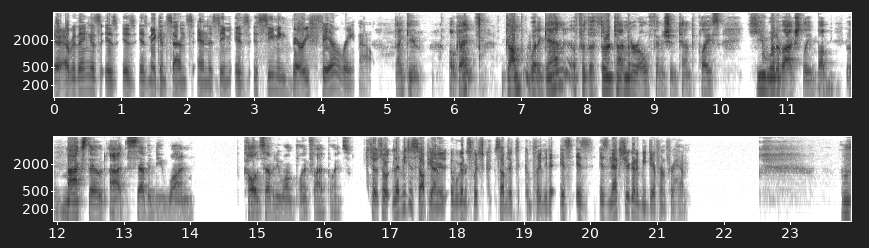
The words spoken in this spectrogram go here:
everything is is is, is making sense and is seem is is seeming very fair right now. Thank you. Okay. Gump would again, for the third time in a row, finish in 10th place. He would have actually bu- maxed out at 71, call it 71.5 points. So so let me just stop you on it. We're going to switch subject completely. To, is is is next year going to be different for him?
